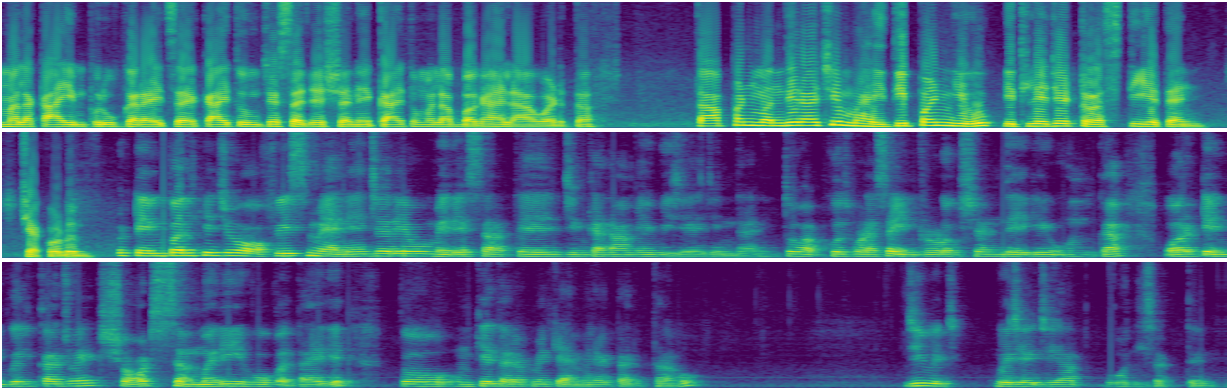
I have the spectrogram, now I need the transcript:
मला काय इम्प्रूव्ह करायचं आहे काय तुमचे सजेशन आहे काय तुम्हाला बघायला आवडतं. तर आपण मंदिराची माहिती पण घेऊ. इथले जे ट्रस्टी आहे त्यांच्याकडून. टेम्पल के जो ऑफिस मैनेजर है वो मेरे साथ है जिनका नाम है विजय जिंदानी. तो आपको थोड़ा सा इंट्रोडक्शन देंगे उनका. और टेम्पल का जो एक शॉर्ट समरी है वो बताएंगे. तो उनके तरफ मैं कैमरा करता हूँ. जी विज- विजय जी, आप बोल सकते हैं।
